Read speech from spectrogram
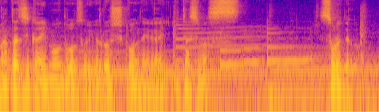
また次回もどうぞよろしくお願いいたします。それでは。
